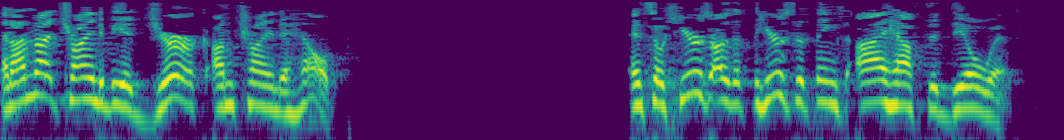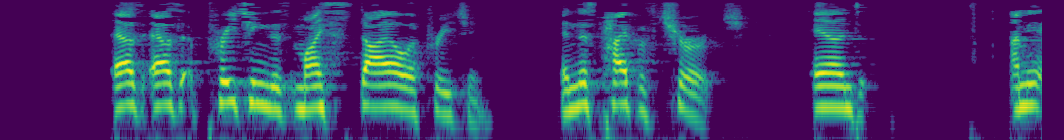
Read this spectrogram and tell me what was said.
And I'm not trying to be a jerk, I'm trying to help. And so here's are the, here's the things I have to deal with as, as preaching this, my style of preaching in this type of church. And I mean,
